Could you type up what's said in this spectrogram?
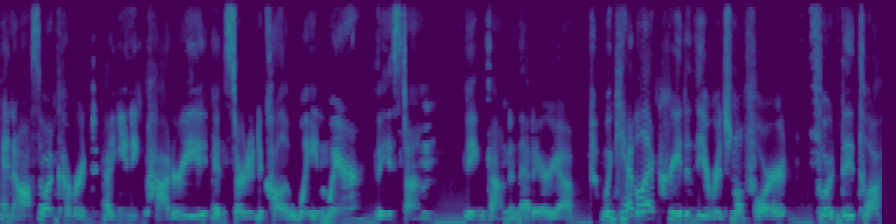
and also uncovered a unique pottery and started to call it Wayneware based on being found in that area. When Cadillac created the original fort, Fort Trois,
